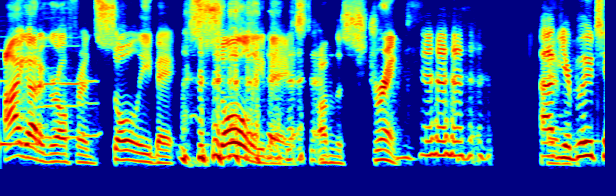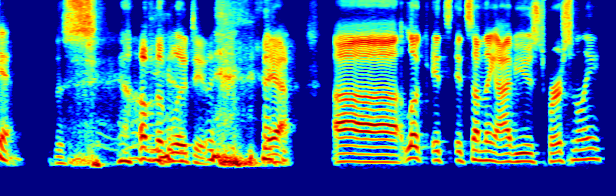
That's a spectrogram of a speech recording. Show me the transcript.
I got a girlfriend solely based solely based on the strength of your Blue Chew. This, of the Bluetooth. yeah. Uh, look, it's it's something I've used personally,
